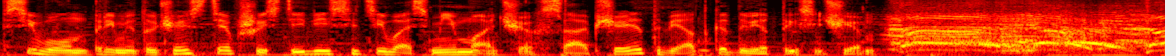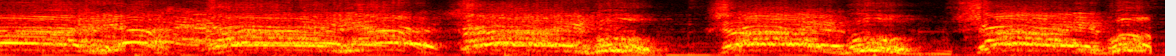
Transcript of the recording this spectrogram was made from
Всего он примет участие в 68 матчах, сообщает «Вятка-2000». Шайбу! Шайбу! Шайбу!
